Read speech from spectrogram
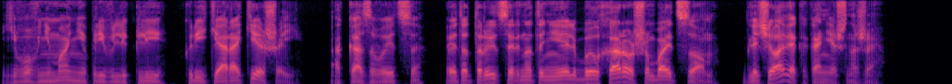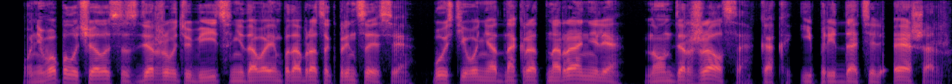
Его внимание привлекли крики Аракешей. Оказывается, этот рыцарь Натаниэль был хорошим бойцом. Для человека, конечно же. У него получалось сдерживать убийц, не давая им подобраться к принцессе. Пусть его неоднократно ранили, но он держался, как и предатель Эшер.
